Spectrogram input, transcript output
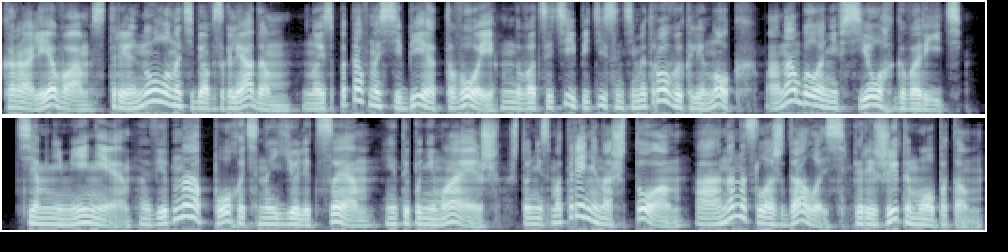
Королева стрельнула на тебя взглядом, но испытав на себе твой 25-сантиметровый клинок, она была не в силах говорить. Тем не менее, видна похоть на ее лице, и ты понимаешь, что несмотря ни на что, она наслаждалась пережитым опытом.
